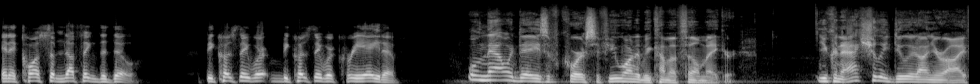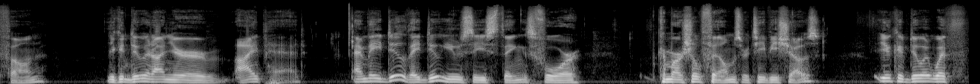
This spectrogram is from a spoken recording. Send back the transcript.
And it cost them nothing to do because they were because they were creative. Well, nowadays, of course, if you want to become a filmmaker, you can actually do it on your iPhone. You can do it on your iPad. And they do. They do use these things for commercial films or TV shows. You could do it with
